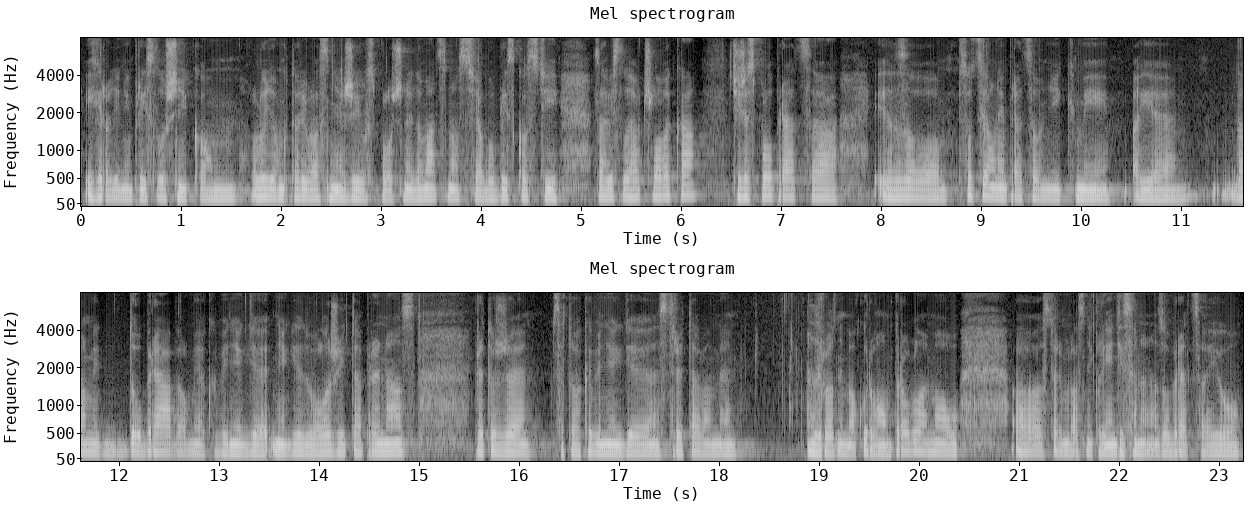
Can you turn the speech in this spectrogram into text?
ich rodinným príslušníkom, ľuďom, ktorí vlastne žijú v spoločnej domácnosti alebo blízkosti závislého človeka. Čiže spolupráca so sociálnymi pracovníkmi je veľmi dobrá, veľmi akoby niekde, niekde dôležitá pre nás, pretože sa to akoby niekde stretávame s rôznym okruhom problémov, eh, s ktorým vlastne klienti sa na nás obracajú.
